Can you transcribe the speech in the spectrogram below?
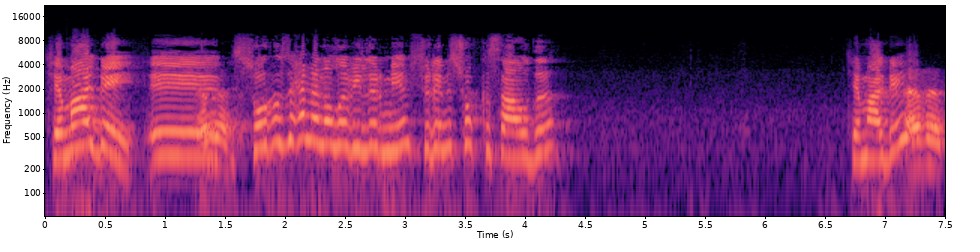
Kemal Bey, e, Evet. sorunuzu hemen alabilir miyim? Süremiz çok kısaldı. Kemal Bey, Evet.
